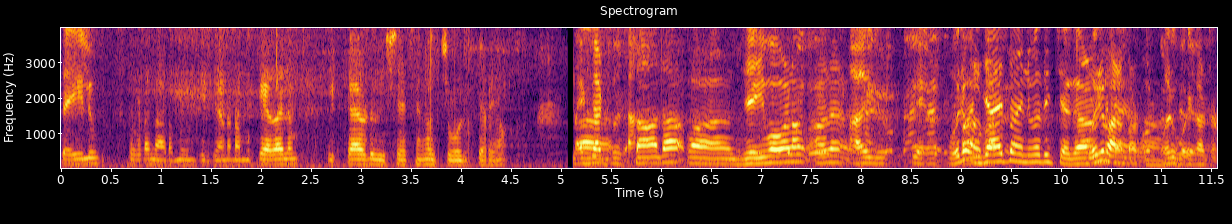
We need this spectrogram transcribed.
സെയിലും ഇവിടെ നടന്നുകൊണ്ടിരിക്കുകയാണ്. നമുക്ക് ഏതായാലും ഇക്കാരുടെ വിശേഷങ്ങൾ ചോദിച്ചറിയാം. സാധാ ജൈവവളം അത് ഒരു പഞ്ചായത്ത് അനുവദിച്ച ഒരു ഒരു കോഴിക്കാട്ടോ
